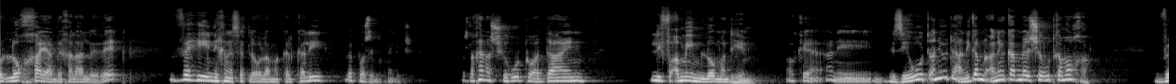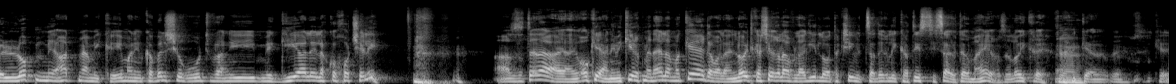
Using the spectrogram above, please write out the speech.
לא חיה בחלל ריק, והיא נכנסת לעולם הכלכלי, ופה זה מתנגש. אז לכן השירות הוא עדיין לפעמים לא מדהים. אוקיי, אני בזהירות, אני יודע, אני גם, אני מקבל שירות כמוך. ולא מעט מהמקרים אני מקבל שירות ואני מגיע ללקוחות שלי. אז אתה יודע, אוקיי, אני מכיר את מנהל המקד, אבל אני לא אתקשר אליו להגיד לו, תקשיב, תסדר לי כרטיס טיסה יותר מהר, זה לא יקרה. כן. כן, כן.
